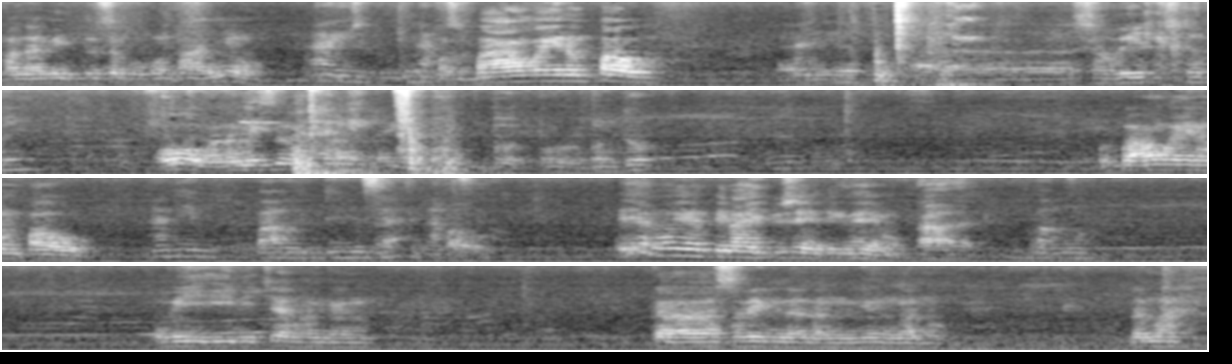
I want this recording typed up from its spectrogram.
Malamig doon sa pupuntahan nyo. Ay, Mas baka kayo ng pau. Ah, sa Wales kami. Oo, oh, malamig doon. Malamig. Pu- Puro bundok. Magbaka kayo ng pau. Ano yung pound dun sa anak ko? Eh, ano yan, pinahid ko sa'yo, tignan nyo. Ah, Bango. Umiinit yan hanggang kasaring na ng yung ano, laman.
